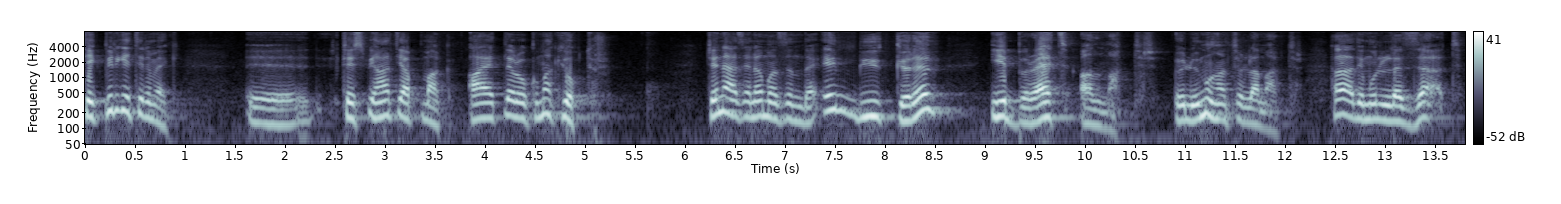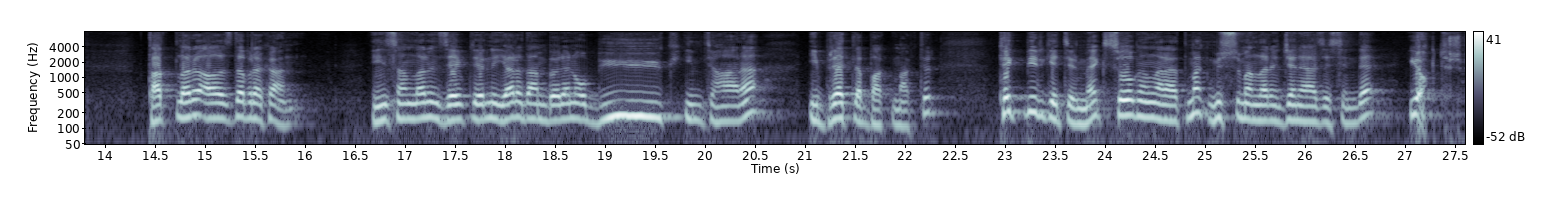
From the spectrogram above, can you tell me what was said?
Tekbir getirmek, e, tesbihat yapmak, ayetler okumak yoktur. Cenaze namazında en büyük görev ibret almaktır. Ölümü hatırlamaktır. Hadimul lezzat. Tatları ağızda bırakan, insanların zevklerini yarıdan bölen o büyük imtihana ibretle bakmaktır. Tekbir getirmek, sloganlar atmak Müslümanların cenazesinde yoktur.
